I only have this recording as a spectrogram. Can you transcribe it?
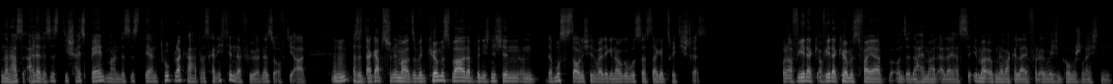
Und dann hast du, Alter, das ist die scheiß Band, Mann. Das ist deren Tourplakat. Was kann ich denn dafür, ne? So auf die Art. Mhm. Also da gab es schon immer, also wenn Kirmes war, da bin ich nicht hin und da musstest du auch nicht hin, weil du genau gewusst hast, da gibt es richtig Stress. Und auf jeder, auf jeder Kirmesfeier bei uns in der Heimat, Alter, hast du immer irgendeine Wackelei von irgendwelchen komischen Rechten,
